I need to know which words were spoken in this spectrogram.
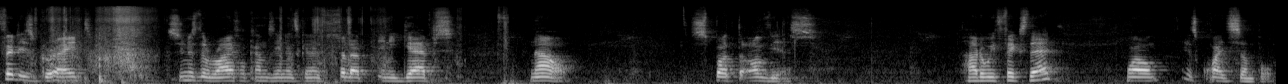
Fit is great. As soon as the rifle comes in, it's going to fill up any gaps. Now, spot the obvious. How do we fix that? Well, it's quite simple.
